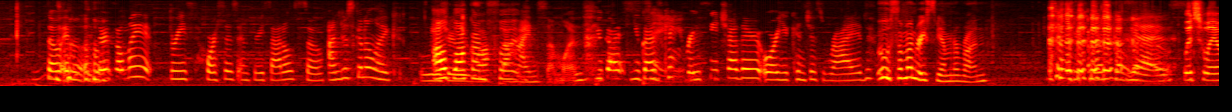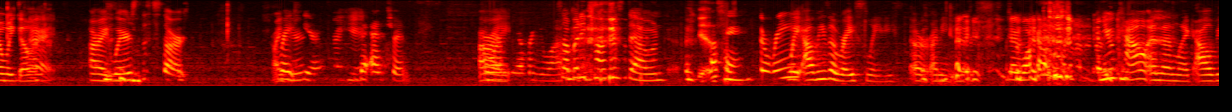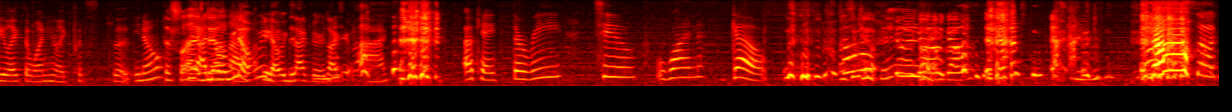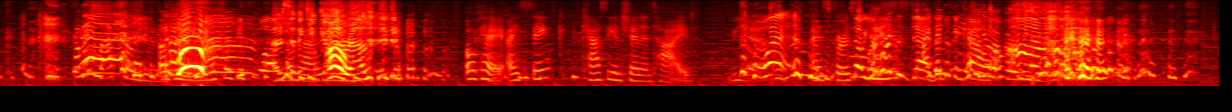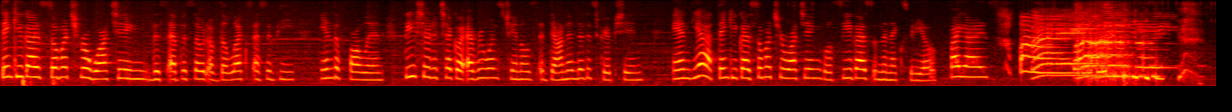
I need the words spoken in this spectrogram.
So if there's only three horses and three saddles, so I'm just gonna like I'll leisurely walk on foot. behind someone. you guys you guys can Same. race each other or you can just ride. Ooh, someone raced me. I'm gonna run. Yes. Which way are we going? Alright, All right, where's the start? Right, right here. here, right here. the entrance. All or right. wherever you want. Somebody count us down. Yes. Okay, three. Wait, I'll be the race lady, or I mean, yeah, walk out. in front of everybody. you count, and then like I'll be like the one who like puts the, you know. The flag Yeah, no, down. we know, we know exactly what you're talking about. Okay, three, two, one, go. Let's go. Go, go. No! How many laps are we doing? Okay, like I'm just gonna keep going Oh. around. Okay, I think Cassie and Shannon tied Yeah. What? as first. No, your horse is dead. That doesn't count. Oh, Thank you guys so much for watching this episode of the Lux SMP in the Fall Land. Be sure to check out everyone's channels down in the description. And yeah, thank you guys so much for watching. We'll see you guys in the next video. Bye guys. Bye. Bye.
